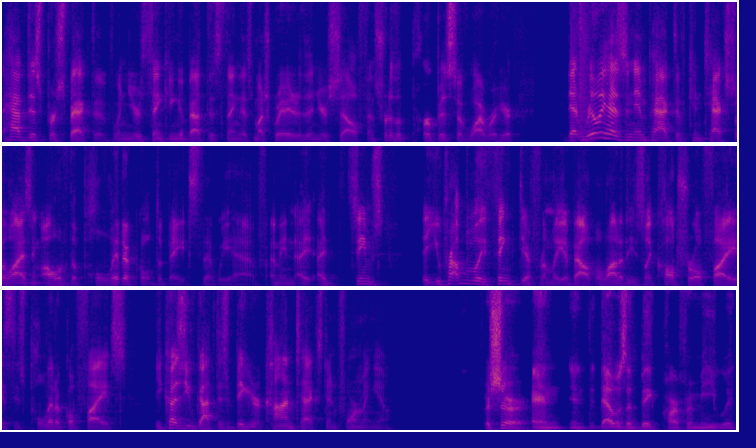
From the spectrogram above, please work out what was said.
have this perspective, when you're thinking about this thing that's much greater than yourself, and sort of the purpose of why we're here, that really has an impact of contextualizing all of the political debates that we have. I mean, I, it seems that you probably think differently about a lot of these like cultural fights, these political fights, because you've got this bigger context informing you. For sure, and, and, that was a big part for me with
